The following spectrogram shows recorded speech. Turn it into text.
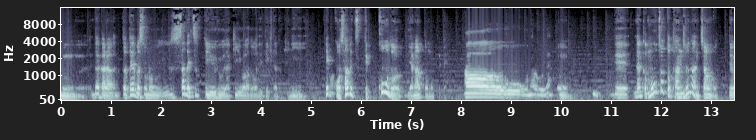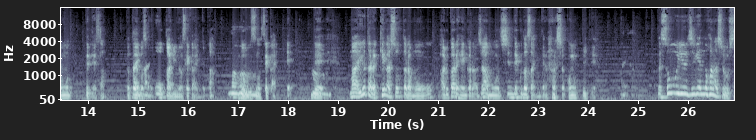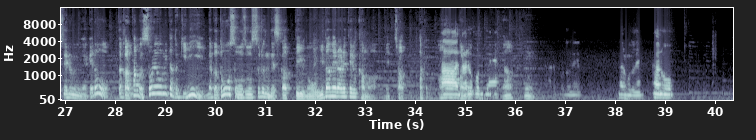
うん。だから、例えばその、差別っていう風なキーワードが出てきたときに、結構差別って高度やなと思ってて。ああ、なるほどね。うん。で、なんかもうちょっと単純なんちゃうのって思っててさ。例えばその、狼の世界とか、動動物の世界って。で、まあ言うたら怪我しとったらもう歩かれへんから、じゃあもう死んでくださいみたいな話だと思っていて。はいでそういう次元の話をしてるんやけど、だから多分それを見たときに、なんかどう想像するんですかっていうのを委ねられてる感はめっちゃあったけどな。ああ、なるほどね。な。うん。なるほどね。なるほどね。あの、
